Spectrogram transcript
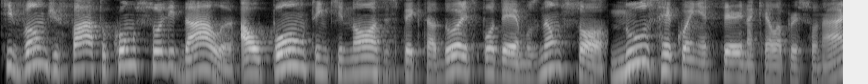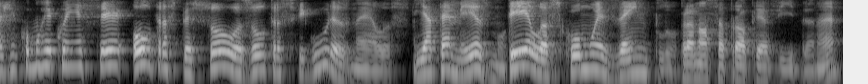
que vão de fato consolidá-la ao ponto em que nós, espectadores, podemos não só nos reconhecer naquela personagem, como reconhecer outras pessoas, outras figuras nelas e até mesmo tê-las como exemplo para nossa própria vida, né?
